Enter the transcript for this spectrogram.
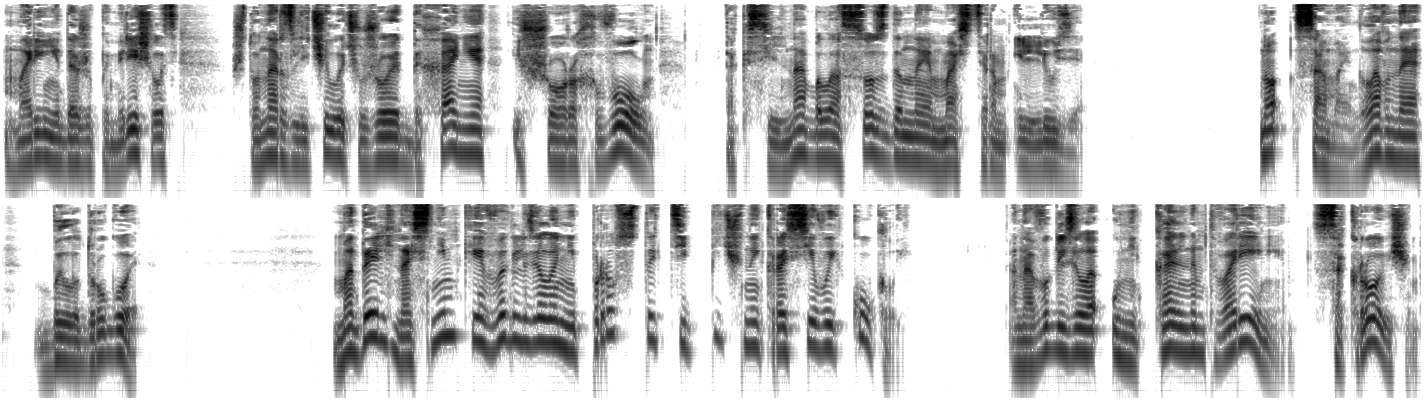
Марине даже померещилось, что она различила чужое дыхание и шорох волн. Так сильна была созданная мастером иллюзия. Но самое главное было другое. Модель на снимке выглядела не просто типичной красивой куклой. Она выглядела уникальным творением, сокровищем,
